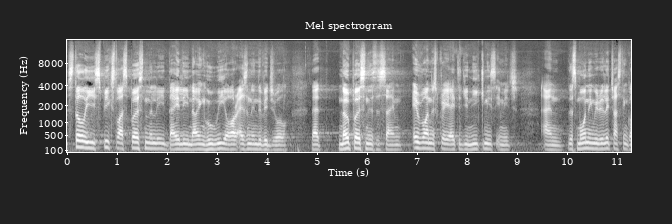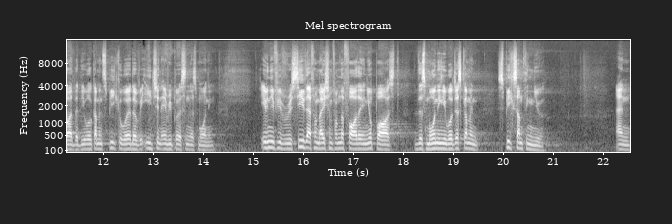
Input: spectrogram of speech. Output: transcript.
Still, He speaks to us personally, daily, knowing who we are as an individual, that no person is the same. Everyone is created unique in His image. And this morning, we really trust in God that He will come and speak a word over each and every person this morning. Even if you've received affirmation from the Father in your past, this morning He will just come and speak something new. And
